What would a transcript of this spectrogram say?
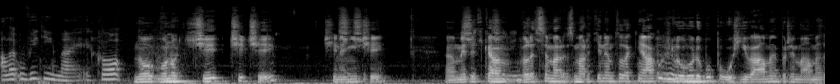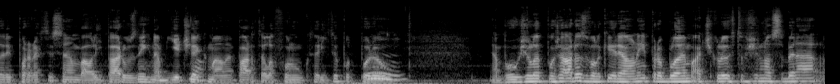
ale uvidíme. Jako... No ono či, či, či, či není či. či. My či, teďka či, velice Mar- s Martinem to tak nějak už mm. dlouhou dobu používáme, protože máme tady po redakci se nám válí pár různých nabíječek, no. máme pár telefonů, který to podporují. Mm. A bohužel je pořád dost velký reálný problém, ačkoliv to všechno na sebe na,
